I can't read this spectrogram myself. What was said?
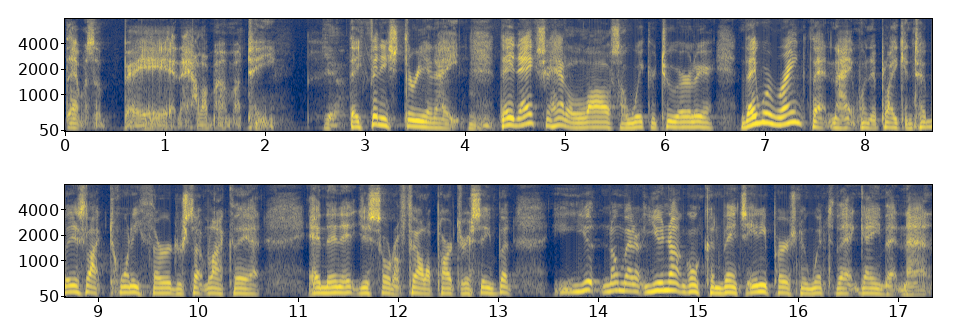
that was a bad Alabama team. Yeah. They finished three and 8 mm-hmm. They'd actually had a loss a week or two earlier. They were ranked that night when they played Kentucky, but it's like 23rd or something like that. And then it just sort of fell apart the rest But you, no matter, you're not going to convince any person who went to that game that night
